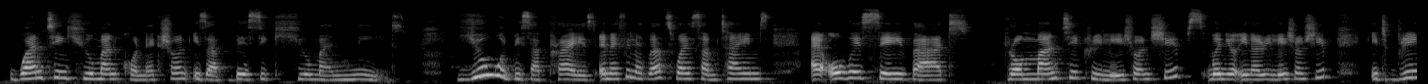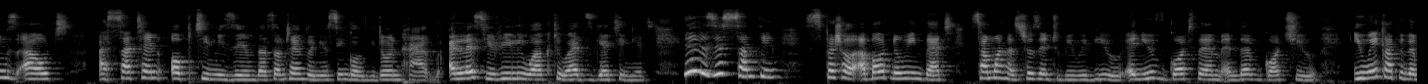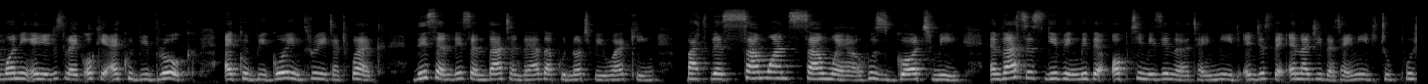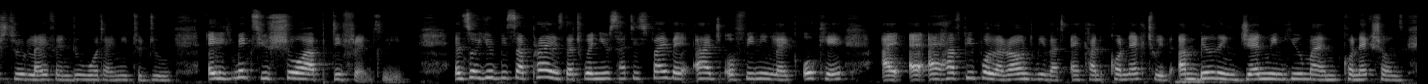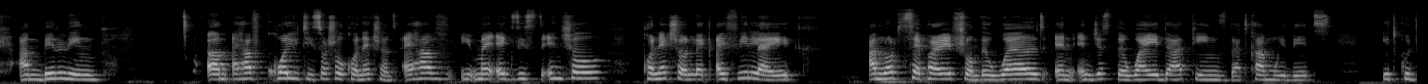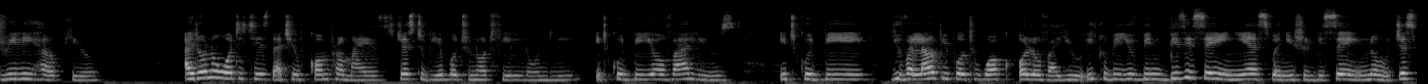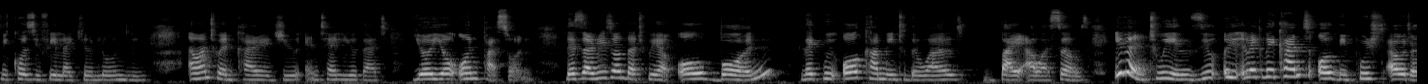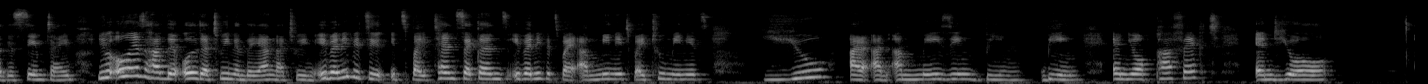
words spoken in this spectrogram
wanting human connection is a basic human need. You would be surprised. And I feel like that's why sometimes I always say that romantic relationships, when you're in a relationship, it brings out a certain optimism that sometimes when you're single you don't have unless you really work towards getting it you know there's just something special about knowing that someone has chosen to be with you and you've got them and they've got you you wake up in the morning and you're just like okay i could be broke. I could be going through it at work. This and this and that and the other could not be working. But there's someone somewhere who's got me. And that's just giving me the optimism that i need and just the energy that i need to push through life and do what i need to do. And it makes you show up differently. And so you'd be surprised that when you satisfy the urge of feeling like okay i i, I have people around me that i can connect with. I'm building genuine human connections. I'm building um, I have quality social connections. I have my existential connection. Like I feel like I'm not separate from the world and, and just the wider things that come with it. It could really help you. I don't know what it is that you've compromised just to be able to not feel lonely. It could be your values. It could be you've allowed people to walk all over you. It could be you've been busy saying yes when you should be saying no just because you feel like you're lonely. I want to encourage you and tell you that you're your own person. There's a reason that we are all born like we all come into the world by ourselves even twins you like they can't all be pushed out at the same time you'll always have the older twin and the younger twin even if it's it's by 10 seconds even if it's by a minute by 2 minutes you are an amazing being being and you're perfect and you're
